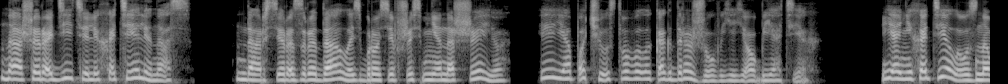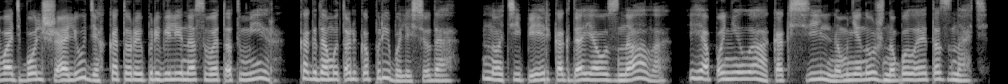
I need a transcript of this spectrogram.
Наши родители хотели нас». Дарси разрыдалась, бросившись мне на шею, и я почувствовала, как дрожу в ее объятиях. Я не хотела узнавать больше о людях, которые привели нас в этот мир, когда мы только прибыли сюда. Но теперь, когда я узнала, я поняла, как сильно мне нужно было это знать.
